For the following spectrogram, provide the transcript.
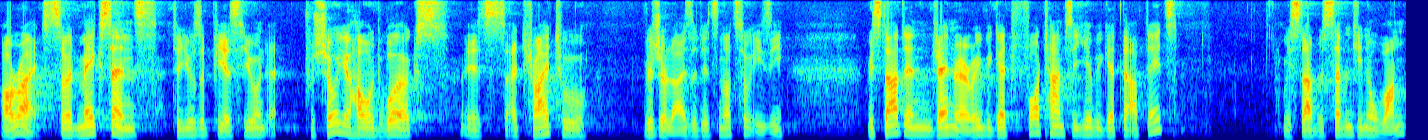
All right, so it makes sense to use a PSU. And uh, to show you how it works, it's, I try to visualize it. It's not so easy. We start in January. We get four times a year, we get the updates. We start with 1701.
